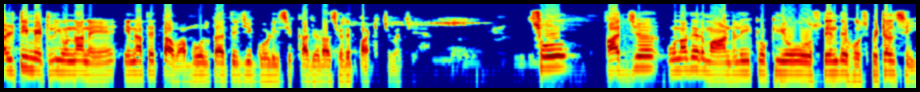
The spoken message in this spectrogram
ਅਲਟੀਮੇਟਲੀ ਉਹਨਾਂ ਨੇ ਇਹਨਾਂ ਤੇ ਧਾਵਾ ਬੋਲਤਾ ਤੇ ਜੀ ਗੋਲੀ ਸਿੱਕਾ ਜਿਹੜਾ ਸੀ ਉਹਦੇ ਪੱਟ 'ਚ ਵੱਜਿਆ। ਸੋ ਅੱਜ ਉਹਨਾਂ ਦੇ ਰਿਮਾਂਡ ਲਈ, ਕਿਉਂਕਿ ਉਹ ਉਸ ਦਿਨ ਦੇ ਹਸਪੀਟਲ ਸੀ,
